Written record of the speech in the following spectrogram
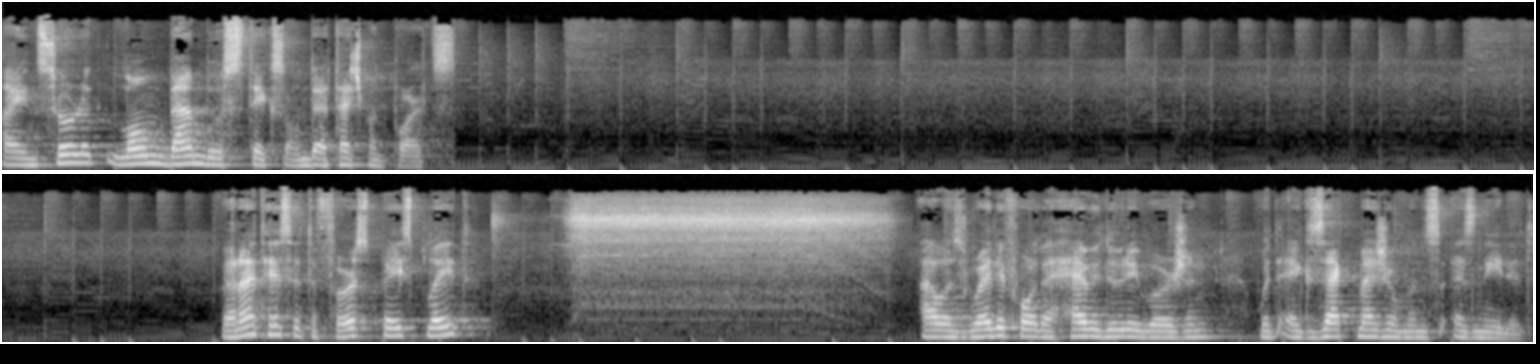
I inserted long bamboo sticks on the attachment parts. When I tested the first base plate, I was ready for the heavy duty version with exact measurements as needed.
